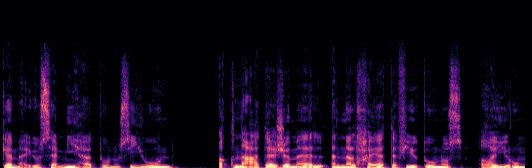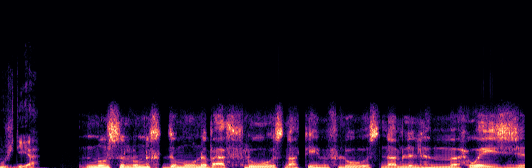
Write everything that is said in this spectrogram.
كما يسميها التونسيون أقنعتا جمال أن الحياة في تونس غير مجدية. نوصل ونخدم ونبعث فلوس نعطيهم فلوس نعمل لهم حوايج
